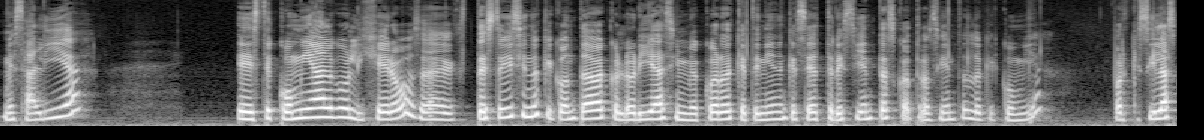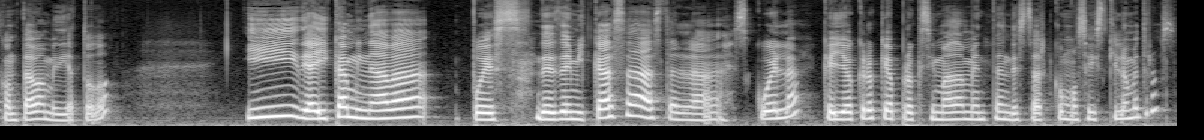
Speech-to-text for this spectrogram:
Me salía, este, comía algo ligero, o sea, te estoy diciendo que contaba calorías y me acuerdo que tenían que ser 300, 400 lo que comía, porque sí las contaba, medía todo. Y de ahí caminaba pues desde mi casa hasta la escuela, que yo creo que aproximadamente han de estar como 6 kilómetros.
